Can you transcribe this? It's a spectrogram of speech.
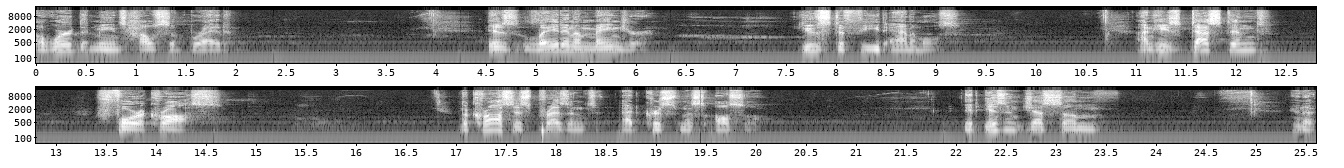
a word that means house of bread, is laid in a manger used to feed animals. And he's destined for a cross. The cross is present at Christmas also. It isn't just some you a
